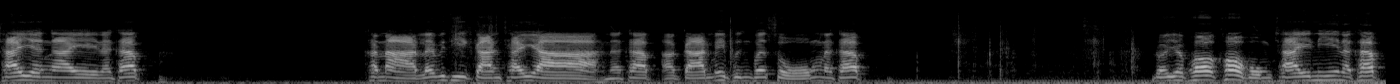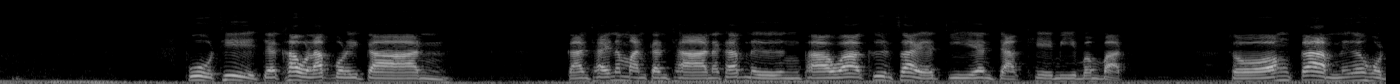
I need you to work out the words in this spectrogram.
ใช้ยังไงนะครับ ขนาดและวิธีการใช้ยานะครับ อาการไม่พึงประสงค์นะครับ โดยเฉพาะข้อบ่งใช้นี้นะครับ ผู้ที่จะเข้ารับบริการ การใช้น้ำมันกัญชานะครับหนึ่งภาวะคลื่นไส้อาเจียนจากเคมีบำบัดสองกล้ามเนื้อหด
